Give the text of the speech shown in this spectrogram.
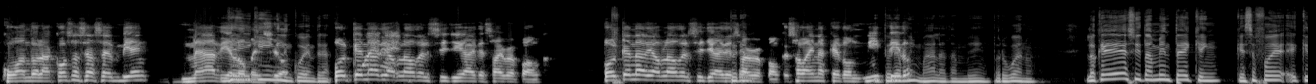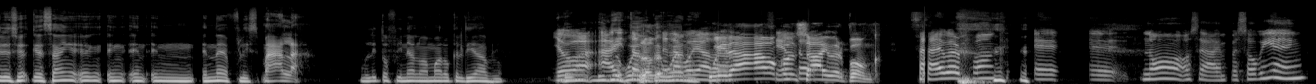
Cuando las cosas se hacen bien, nadie lo ¿Quién lo menciona. encuentra? ¿Por qué nadie ha hablado del CGI de Cyberpunk? ¿Por qué nadie ha hablado del CGI de Pero- Cyberpunk? Esa vaina quedó nítido. muy mala también, pero bueno. Lo que es eso y también Taken, que ese fue eh, que, que está en, en, en, en- en Netflix. Mala. Un lito final más malo que el diablo. Yo De un a- ahí también te la voy a dar. Cuidado con Cyberpunk. Cyberpunk, eh, eh, no, o sea, empezó bien,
